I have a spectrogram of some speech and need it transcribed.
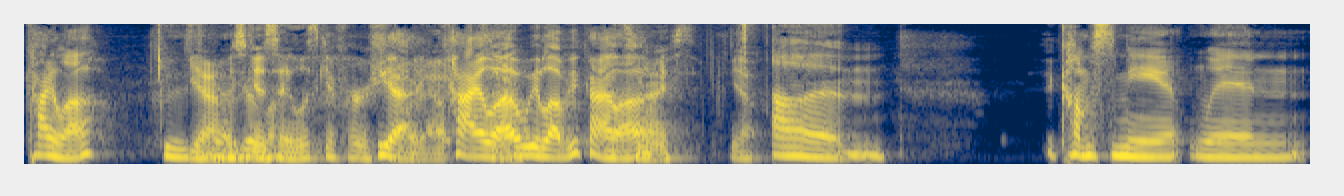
Kyla, who's Yeah, you I was gonna lo- say let's give her a shout yeah, out. Kyla, So, we love you, Kyla that's nice. Yeah. um, it comes to me when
